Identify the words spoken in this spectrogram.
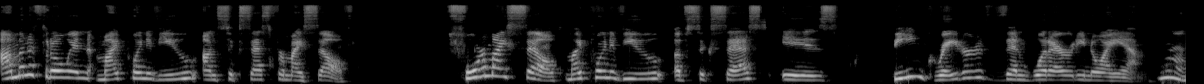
I'm going to throw in my point of view on success for myself. For myself, my point of view of success is being greater than what I already know I am. Hmm.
